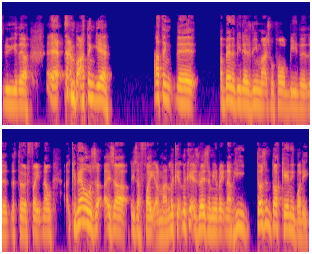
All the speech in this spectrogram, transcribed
threw you there. Uh, but I think, yeah, I think the a Benavidez rematch will probably be the, the, the, third fight. Now, Canelo is a, is a is a fighter, man. Look at look at his resume right now. He doesn't duck anybody.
